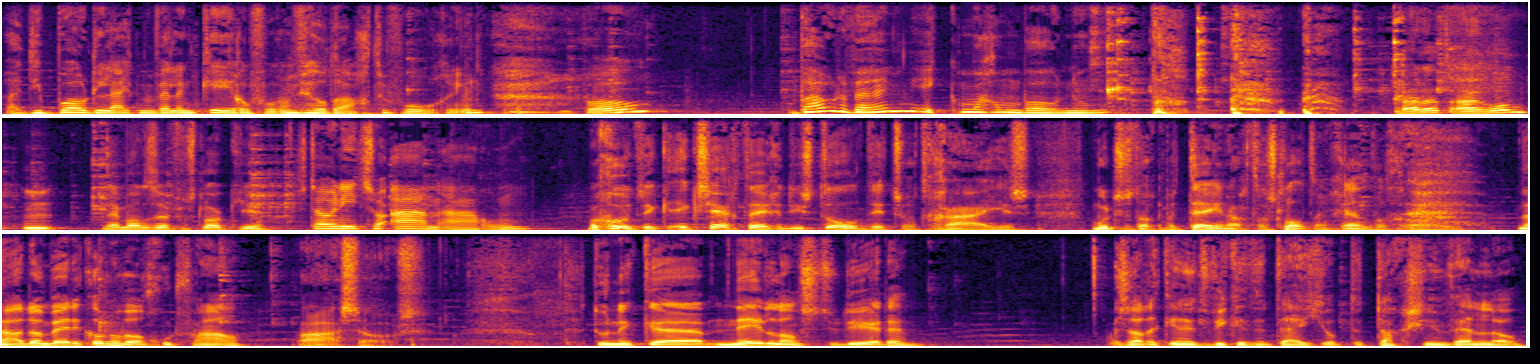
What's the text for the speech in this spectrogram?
Nou, die bode lijkt me wel een kerel voor een wilde achtervolging. Bo? Boudewijn? Ik mag hem Bo noemen. Gaat het, Aaron? Neem anders even een slokje. Stel je niet zo aan, Aaron. Maar goed, ik, ik zeg tegen die stol, dit soort gaaiers... moeten ze toch meteen achter slot en grendel gooien. Nou, dan weet ik ook nog wel een goed verhaal. Ah, zo's. Toen ik eh, Nederlands studeerde... zat ik in het weekend een tijdje op de taxi in Venlo.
